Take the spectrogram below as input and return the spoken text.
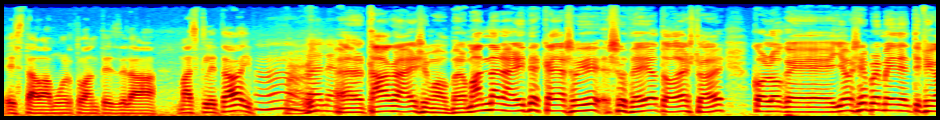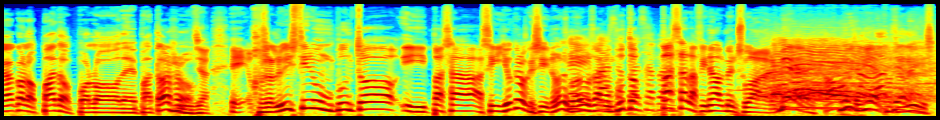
estaba muerto antes de la mascleta y... Ah, vale. Eh, Estaba clarísimo, pero manda narices que haya su- sucedido todo esto, ¿eh? Con lo que yo siempre me he identificado con los patos, por lo de patoso. Ya. Eh, José Luis tiene un punto y pasa así. Yo creo que sí, ¿no? Le Sí, podemos dar un punto. pasa, Pasa, pasa. a la final mensual. Bien, muy bien, José Luis.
